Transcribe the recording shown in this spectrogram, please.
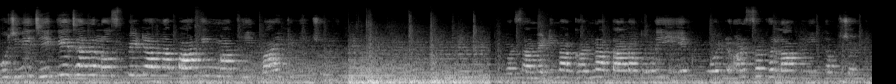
ભુજની જીકે જનરલ હોસ્પિટલના પાર્કિંગમાંથી બાઇકની ચોરી. વરસામેટીમાં ઘરના તાળા તોડી એક પોઈન્ટ અડસઠ લાખની તપશડી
